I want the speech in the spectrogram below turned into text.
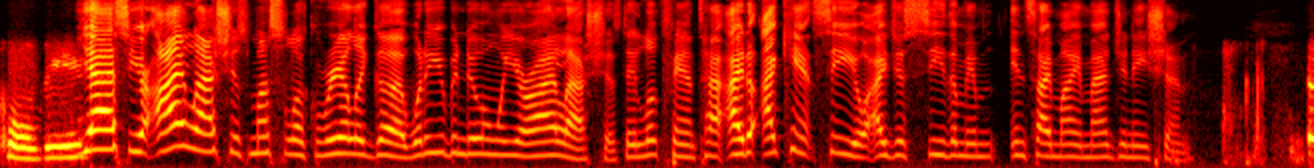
Colby. Yes, your eyelashes must look really good. What have you been doing with your eyelashes? They look fantastic. I, I can't see you. I just see them in, inside my imagination.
